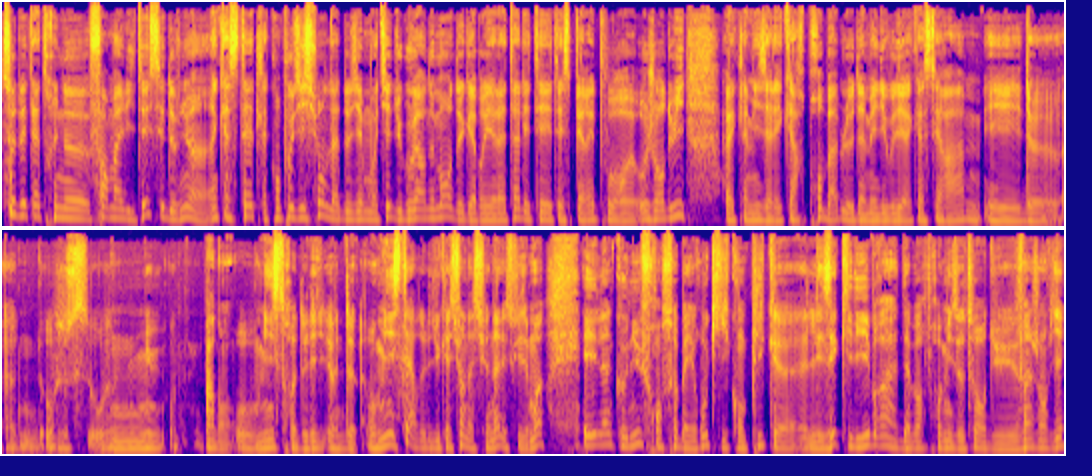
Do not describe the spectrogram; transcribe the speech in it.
Ce devait être une formalité, c'est devenu un, casse-tête. La composition de la deuxième moitié du gouvernement de Gabriel Attal était espérée pour euh, aujourd'hui, avec la mise à l'écart probable d'Amélie Oudéa-Castera et de, euh, 我女 pardon, au, ministre de, au ministère de l'Éducation nationale, excusez-moi, et l'inconnu François Bayrou qui complique euh, les équilibres. D'abord promise autour du 20 janvier,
